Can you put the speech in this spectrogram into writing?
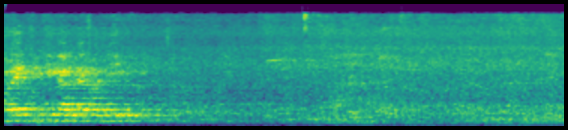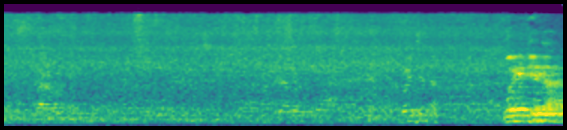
फळे किती काढण्यामध्ये वैद्यनाथ त्यावेळेस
